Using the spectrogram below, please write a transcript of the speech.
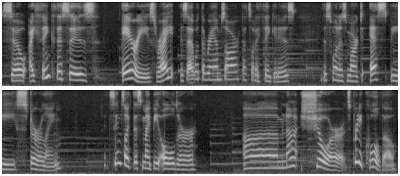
So I think this is Aries, right? Is that what the rams are? That's what I think it is. This one is marked SB Sterling. It seems like this might be older I'm not sure. It's pretty cool though.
